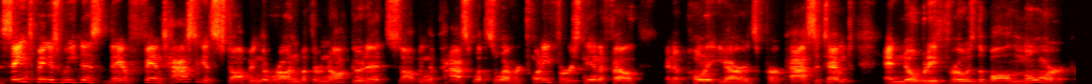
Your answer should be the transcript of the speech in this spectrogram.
The Saints' biggest weakness, they're fantastic at stopping the run, but they're not good at stopping the pass whatsoever. 21st in the NFL in opponent yards per pass attempt, and nobody throws the ball more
